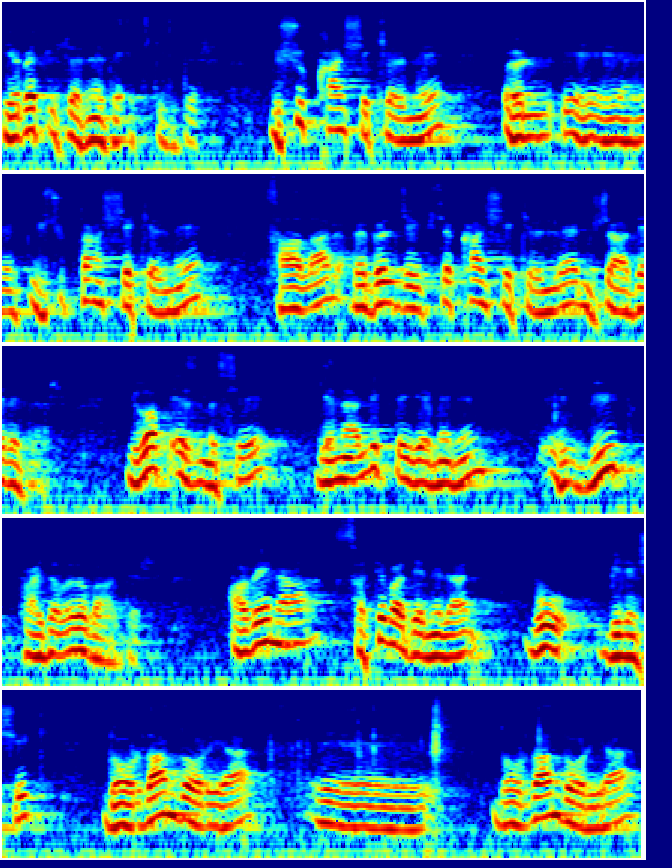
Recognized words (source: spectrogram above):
diyabet üzerine de etkilidir. Düşük kan şekerini e, düşük kan şekerini sağlar ve böylece yüksek kan şekeriyle mücadele eder. Yulaf ezmesi genellikle yemenin e, büyük faydaları vardır. Avena sativa denilen bu bileşik doğrudan doğruya e, doğrudan doğruya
